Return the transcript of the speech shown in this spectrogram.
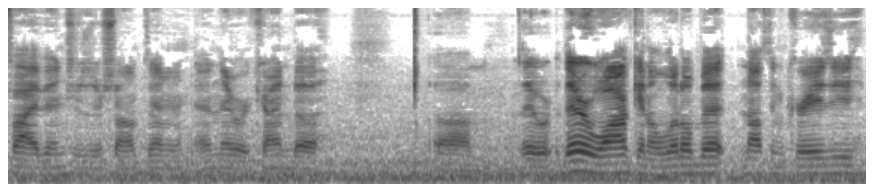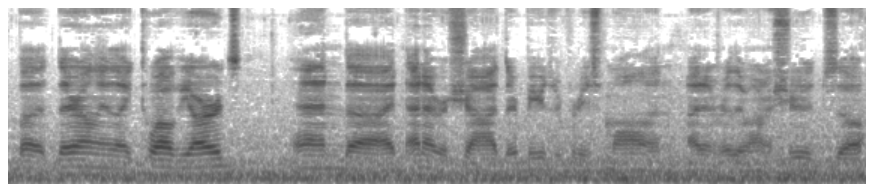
five inches or something, and they were kind of um, they were they were walking a little bit, nothing crazy, but they're only like 12 yards. And uh, I, I never shot. Their beards are pretty small, and I didn't really want to shoot. So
